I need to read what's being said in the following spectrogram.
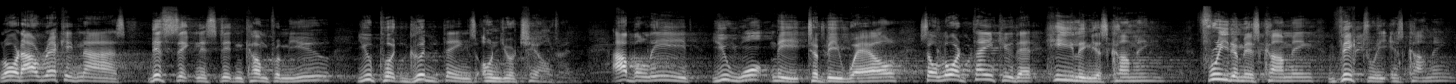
Lord, I recognize this sickness didn't come from you. You put good things on your children. I believe you want me to be well. So, Lord, thank you that healing is coming, freedom is coming, victory is coming.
